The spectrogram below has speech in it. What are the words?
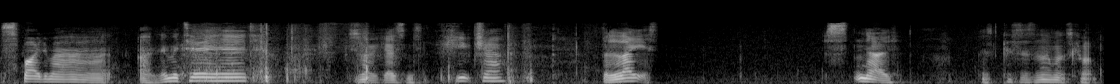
Spider-Man Unlimited. Which is where it goes into the future. The latest. No. Because there's another one that's come up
